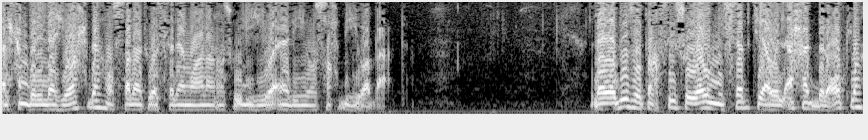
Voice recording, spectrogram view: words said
الحمد لله وحده والصلاة والسلام على رسوله وآله وصحبه وبعد. لا يجوز تخصيص يوم السبت أو الأحد بالعطلة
